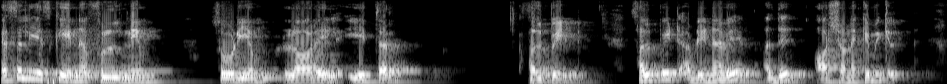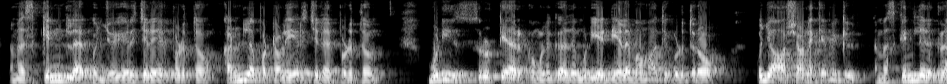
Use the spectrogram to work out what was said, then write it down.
எஸ்எல்ஏஸ்க்கு என்ன full name sodium lauryl ether sulphate sulphate அப்படின்னாவே அது ஆர்ஷான கெமிக்கல் நம்ம ஸ்கின்ல கொஞ்சம் எரிச்சலை ஏற்படுத்தும் கண்ணில் பட்டாலும் எரிச்சல் ஏற்படுத்தும். முடி சுருட்டியாக இருக்கவங்களுக்கு அது முடியை நீளமாக மாற்றி கொடுத்துரும். கொஞ்சம் ஆர்ஷான கெமிக்கல் நம்ம ஸ்கின்ல இருக்கிற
